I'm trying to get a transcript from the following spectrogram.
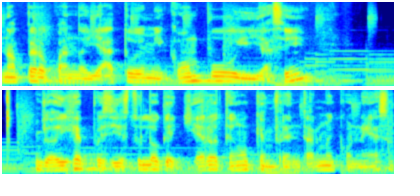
No, pero cuando ya tuve mi compu y así, yo dije, pues si esto es lo que quiero, tengo que enfrentarme con eso.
